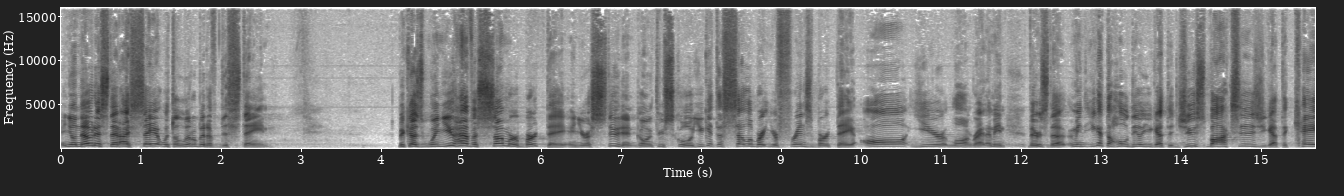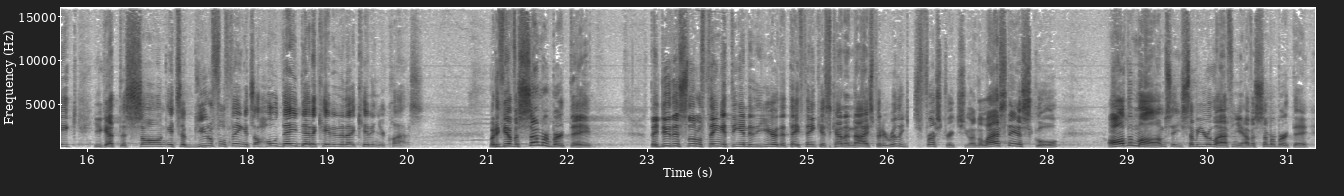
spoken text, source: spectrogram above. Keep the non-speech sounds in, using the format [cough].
And you'll notice that I say it with a little bit of disdain. Because when you have a summer birthday and you're a student going through school, you get to celebrate your friend's birthday all year long, right? I mean, there's the, I mean, you got the whole deal. You got the juice boxes, you got the cake, you got the song. It's a beautiful thing. It's a whole day dedicated to that kid in your class. But if you have a summer birthday, they do this little thing at the end of the year that they think is kind of nice, but it really just frustrates you. On the last day of school, all the moms, some of you are laughing, you have a summer birthday,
